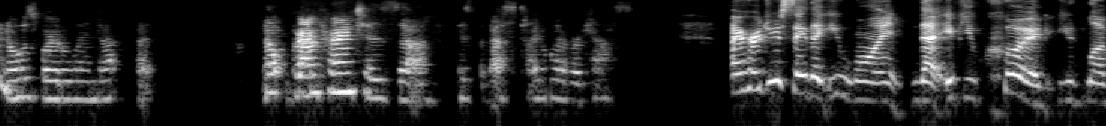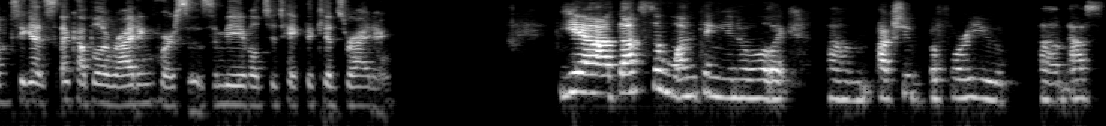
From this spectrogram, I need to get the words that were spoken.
who knows where it'll end up? But no, grandparent is uh, is the best title ever, Cass. I heard you say that you want that if you could, you'd love to get a couple of riding horses and be able to take the kids riding. Yeah, that's the one thing, you know, like um, actually before you um, asked,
